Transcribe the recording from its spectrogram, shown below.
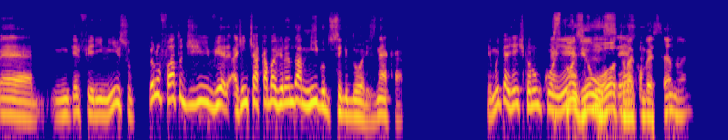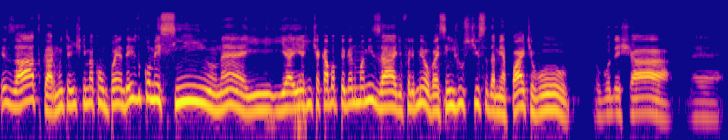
é, me interferir nisso, pelo fato de vir- a gente acaba virando amigo dos seguidores, né, cara? Tem muita gente que eu não conheço. Responde um ou outro, vai conversando, né? Exato, cara. Muita gente que me acompanha desde o comecinho, né? E, e aí a gente acaba pegando uma amizade. Eu falei, meu, vai ser injustiça da minha parte, eu vou, eu vou deixar é,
